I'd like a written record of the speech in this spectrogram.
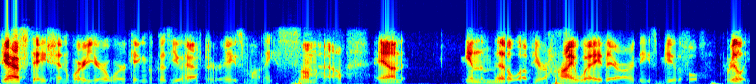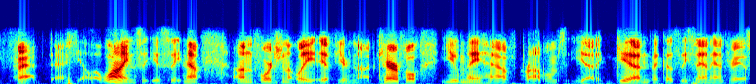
gas station where you're working because you have to raise money somehow. And in the middle of your highway, there are these beautiful, really fat dashed yellow lines that you see. Now, unfortunately, if you're not careful, you may have problems yet again because the San Andreas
